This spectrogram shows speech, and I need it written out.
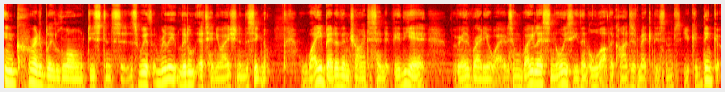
incredibly long distances with really little attenuation in the signal. Way better than trying to send it via the air, via the radio waves, and way less noisy than all other kinds of mechanisms you could think of.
